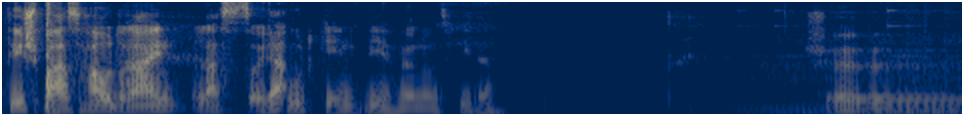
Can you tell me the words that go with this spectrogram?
viel Spaß, haut rein, lasst es euch Ja. gut gehen. Wir hören uns wieder. Tschüss.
